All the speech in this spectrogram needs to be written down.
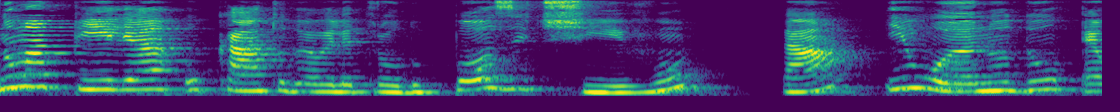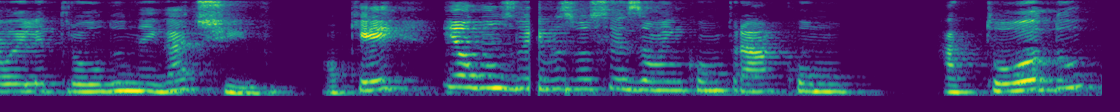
Numa pilha, o cátodo é o eletrodo positivo, tá? E o ânodo é o eletrodo negativo, ok? Em alguns livros vocês vão encontrar como catodo,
